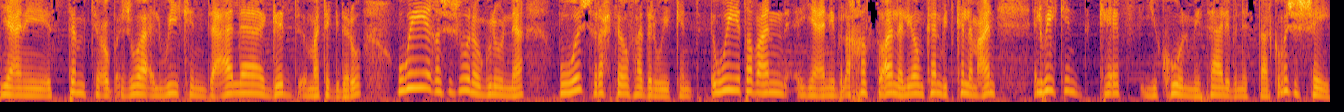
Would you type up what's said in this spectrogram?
يعني استمتعوا بأجواء ال weekend على قد ما تقدروا. وغششونا وقولوا لنا وش راح تسووا في هذا ال weekend وطبعا يعني بالأخص سؤالنا اليوم كان بيتكلم عن ال weekend كيف يكون مثالي بالنسبة لكم. إيش الشيء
